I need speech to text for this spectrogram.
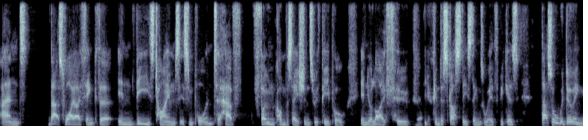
and that's why I think that in these times it's important to have phone conversations with people in your life who yeah. you can discuss these things with because that's all we're doing.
